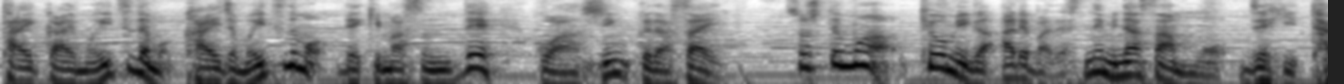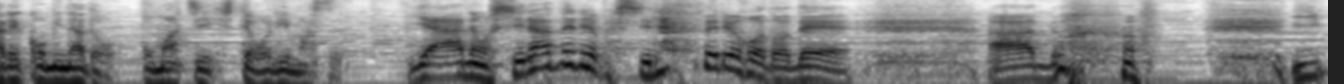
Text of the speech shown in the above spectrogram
退会もいつでも解除もいつでもできますんで、ご安心ください。そしてまあ、興味があればですね、皆さんもぜひ垂れ込みなどお待ちしております。いやーでも調べれば 調べるほどね、あの 一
